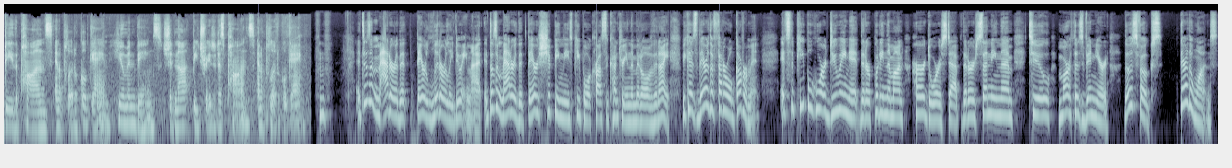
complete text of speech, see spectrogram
be the pawns in a political game. Human beings should not be treated as pawns in a political game. It doesn't matter that they're literally doing that. It doesn't matter that they're shipping these people across the country in the middle of the night because they're the federal government. It's the people who are doing it that are putting them on her doorstep, that are sending them to Martha's Vineyard. Those folks, they're the ones.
